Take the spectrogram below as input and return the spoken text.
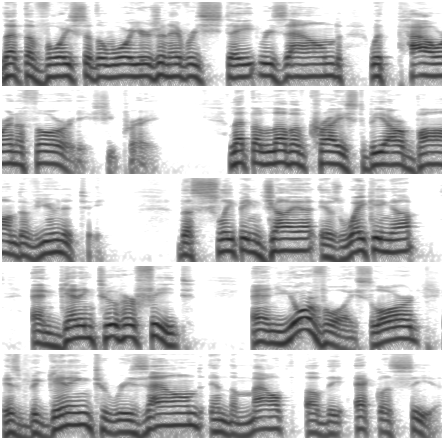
Let the voice of the warriors in every state resound with power and authority, she prayed. Let the love of Christ be our bond of unity. The sleeping giant is waking up and getting to her feet and your voice, Lord, is beginning to resound in the mouth of the ecclesia.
